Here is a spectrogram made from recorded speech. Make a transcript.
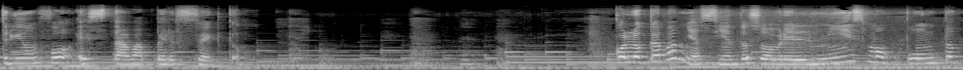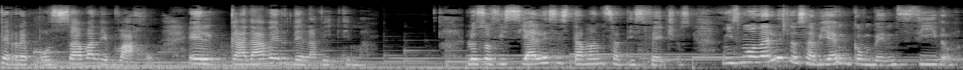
triunfo estaba perfecto. Colocaba mi asiento sobre el mismo punto que reposaba debajo, el cadáver de la víctima. Los oficiales estaban satisfechos. Mis modales los habían convencido.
